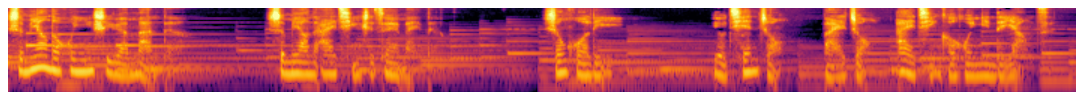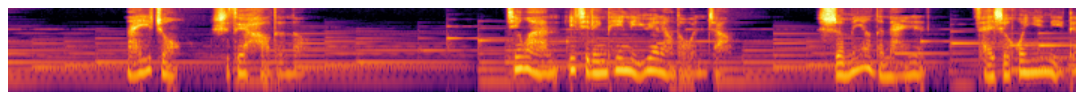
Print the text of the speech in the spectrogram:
什么样的婚姻是圆满的？什么样的爱情是最美的？生活里有千种、百种爱情和婚姻的样子，哪一种是最好的呢？今晚一起聆听李月亮的文章。什么样的男人才是婚姻里的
